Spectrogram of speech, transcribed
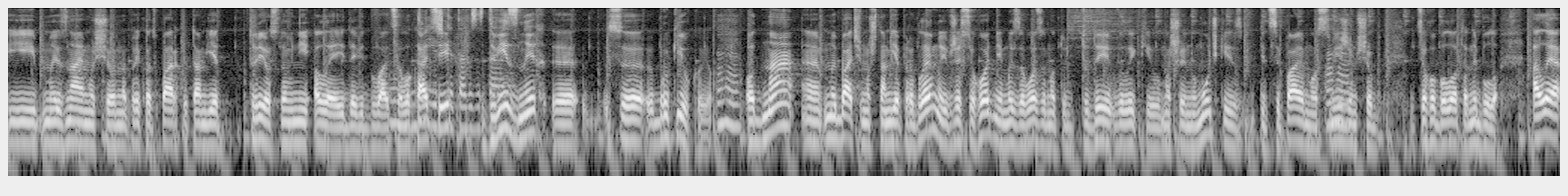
і ми знаємо, що, наприклад, в парку там є. Три основні алеї, де відбуваються локації. доріжки так заставили. Дві з них е, з бруківкою. Одна, е, ми бачимо, що там є проблеми, і вже сьогодні ми завозимо ту- туди велику машину мучки, з- підсипаємо свіжим, щоб цього болота не було. Але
